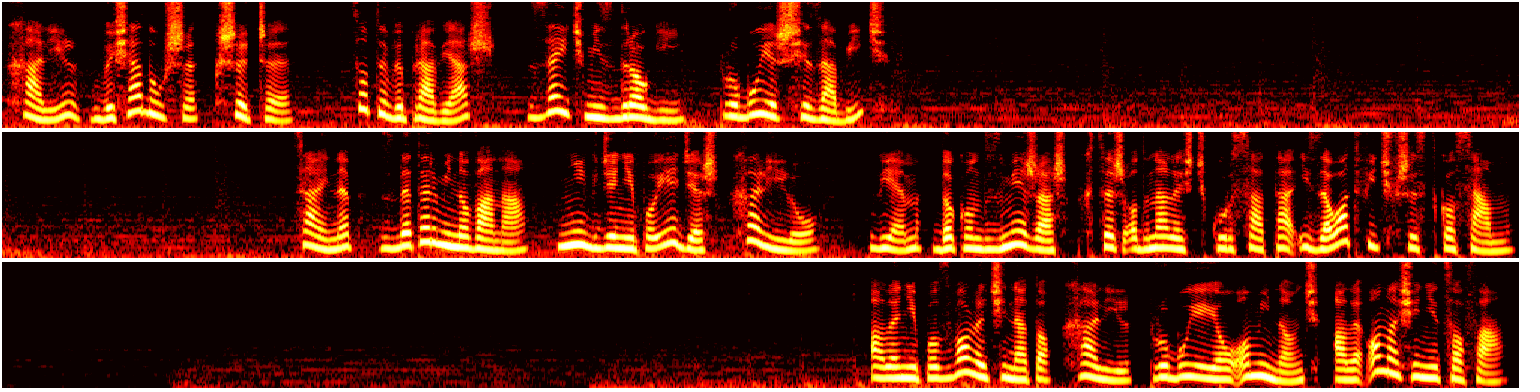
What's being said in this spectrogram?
Halil, wysiadłszy, krzyczy. Co ty wyprawiasz? Zejdź mi z drogi. Próbujesz się zabić? Cajnep, zdeterminowana. Nigdzie nie pojedziesz, Halilu. Wiem, dokąd zmierzasz, chcesz odnaleźć kursata i załatwić wszystko sam. Ale nie pozwolę ci na to, Halil, próbuję ją ominąć, ale ona się nie cofa.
